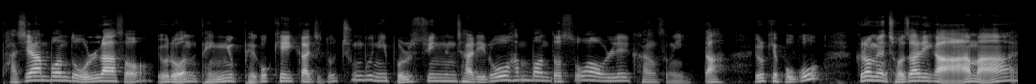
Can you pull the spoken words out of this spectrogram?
다시 한 번 더 올라서 요런 106, 105K까지도 충분히 볼 수 있는 자리로 한 번 더 쏘아 올릴 가능성이 있다. 이렇게 보고 그러면 저 자리가 아마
